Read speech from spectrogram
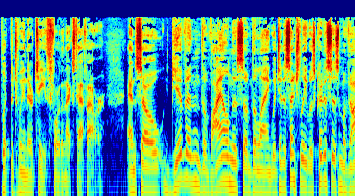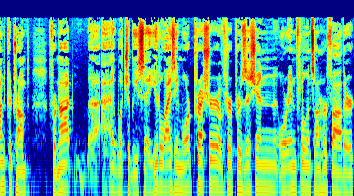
put between their teeth for the next half hour. And so, given the vileness of the language, and essentially it was criticism of Ivanka Trump for not, uh, what should we say, utilizing more pressure of her position or influence on her father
